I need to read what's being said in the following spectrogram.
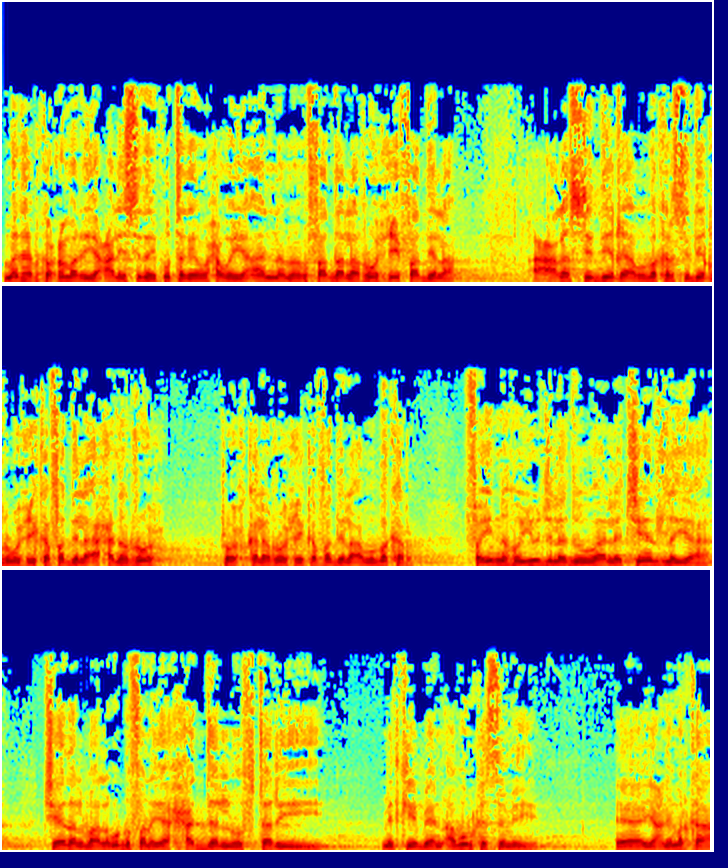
madhabka cumar iyo cali siday ku tageen waxa weeye ana man fadala ruuxii fadila cala sidiiqi abubakar sidiiq ruuxii ka fadila axadan ruux ruux kale ruuxii ka fadila abubakar fa innahu yujladu waa la jeedlayaa jeedal baa lagu dhufanayaa xadda almuftari midkii been abuurka sameeyey. Ee yacni markaa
